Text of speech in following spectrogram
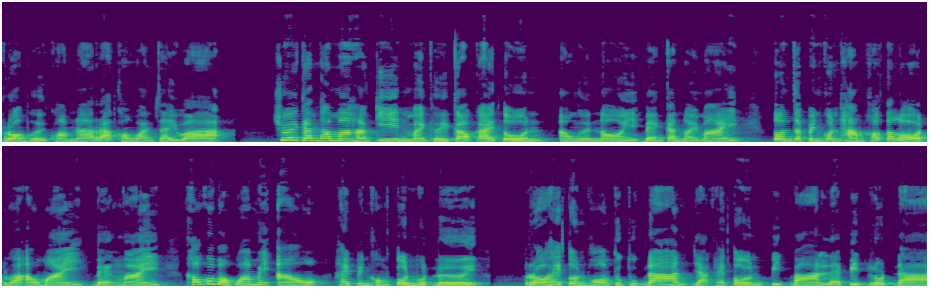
พร้อมเผยความน่ารักของหวานใจว่า ช่วยกันทำมาหากินไม่เคยก้าวไก่ตน เอาเงินหน่อย แบ่งกันหน่อยไหมตนจะเป็นคนถามเขาตลอดว่าเอาไหมแบ่งไหมเขาก็บอกว่าไม่เอา ให้เป็นของตนหมดเลย รอให้ตนพร้อมทุกๆด้าน อยากให้ตนปิดบ้านและปิดรถได้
